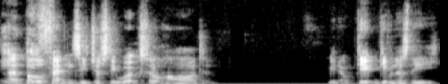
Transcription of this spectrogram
it- At both ends, he just he works so hard. You know, gi- giving us the,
